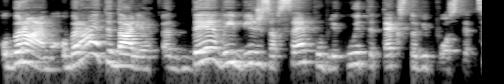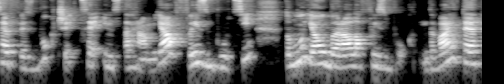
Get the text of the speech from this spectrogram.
обираємо. Обираєте далі, е, де ви більш за все публікуєте текстові пости. Це Фейсбук чи це Інстаграм. Я в Фейсбуці, тому я обирала Фейсбук. Давайте, е,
